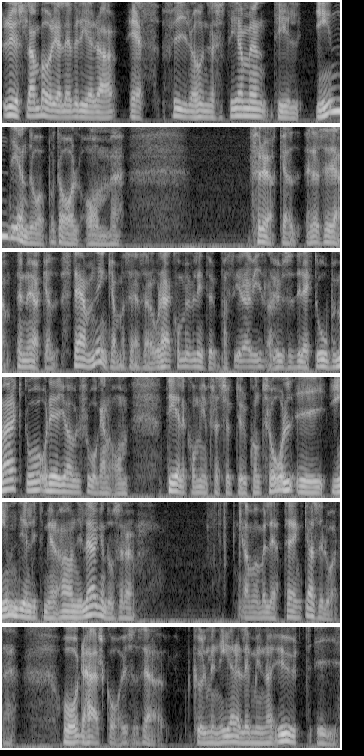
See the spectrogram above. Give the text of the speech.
Ryssland börjar leverera S-400-systemen till Indien då, på tal om eh, förökad, eller så säga, en ökad stämning kan man säga så här. Och det här kommer väl inte passera Vita huset direkt obemärkt då och det gör väl frågan om telekominfrastrukturkontroll i Indien lite mer angelägen då så där. Kan man väl lätt tänka sig då att det och det här ska ju så att säga kulminera eller mynna ut i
